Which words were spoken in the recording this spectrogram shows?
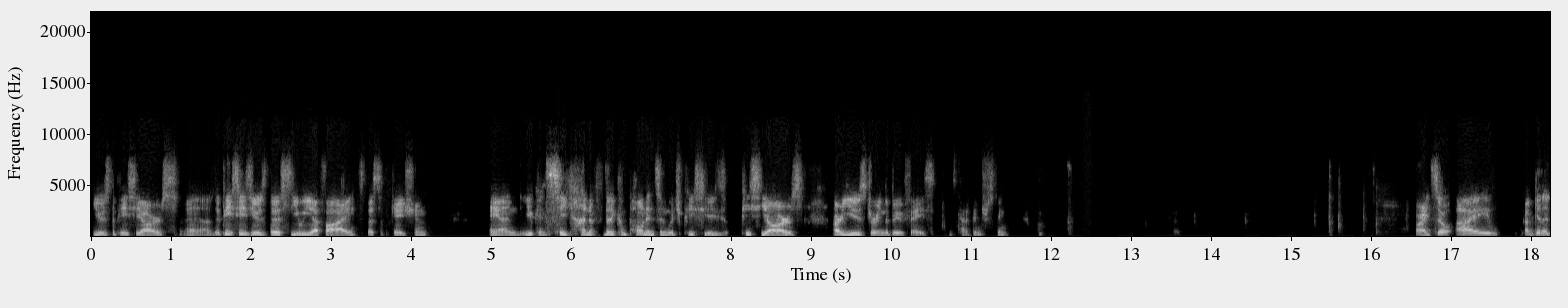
use the PCRs. Uh, the PCs use this UEFI specification, and you can see kind of the components in which PCs, PCRs are used during the boot phase. It's kind of interesting. All right, so I, I'm gonna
